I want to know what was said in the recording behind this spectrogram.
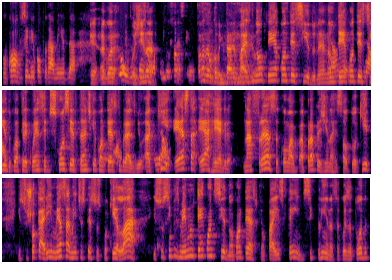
qual seria o comportamento da. É, agora, do, Gina, só, só, fazer um comentário. Mas Fábio. não tem acontecido, né? Não, não tem, tem, acontecido não. com a frequência desconcertante que acontece não. no Brasil. Aqui, esta é a regra. Na França, como a própria Gina ressaltou aqui, isso chocaria imensamente as pessoas, porque lá isso simplesmente não tem acontecido, não acontece, porque é um país que tem disciplina, essa coisa toda.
